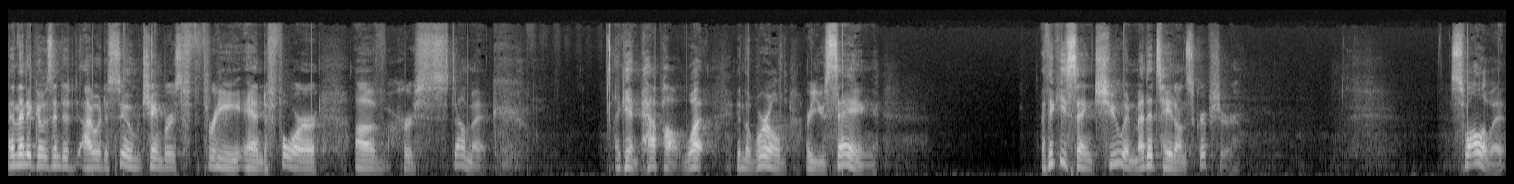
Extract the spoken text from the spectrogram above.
And then it goes into, I would assume, chambers three and four of her stomach. Again, Papa, what in the world are you saying? I think he's saying chew and meditate on Scripture. Swallow it,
